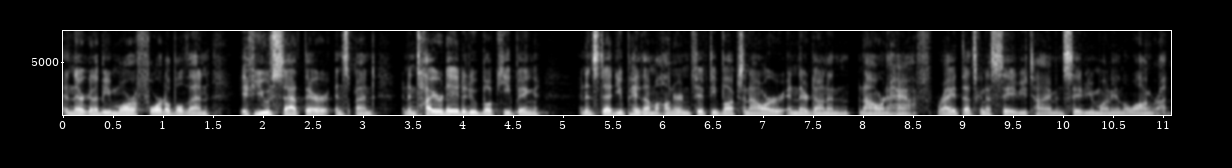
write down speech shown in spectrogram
And they're going to be more affordable than if you sat there and spent an entire day to do bookkeeping and instead you pay them 150 bucks an hour and they're done in an hour and a half, right? That's going to save you time and save you money in the long run.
